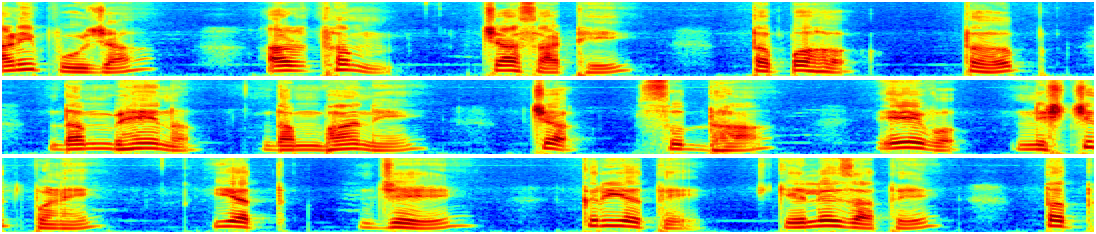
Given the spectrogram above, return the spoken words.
आणि पूजा अर्थम च्यासाठी तपह तप दंभेन दंभाने च सुद्धा एव निश्चितपणे यत जे क्रियते केले जाते तत्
